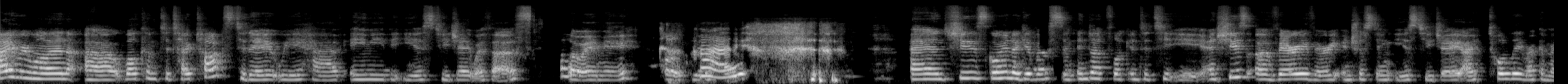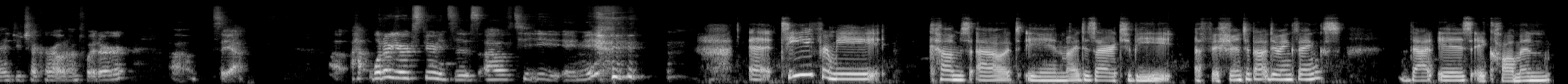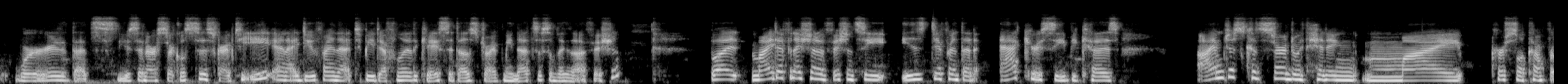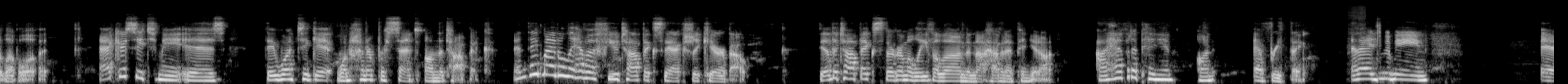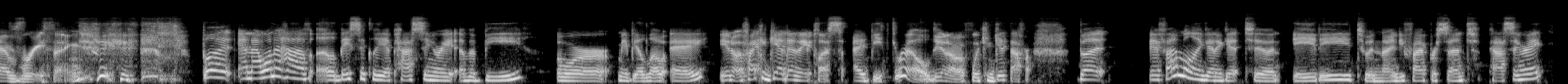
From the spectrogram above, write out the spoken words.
Hi, everyone. Uh, welcome to Type Talks. Today we have Amy, the ESTJ, with us. Hello, Amy. Hi. and she's going to give us an in-depth look into TE. And she's a very, very interesting ESTJ. I totally recommend you check her out on Twitter. Um, so yeah, uh, what are your experiences of TE, Amy? uh, TE for me comes out in my desire to be efficient about doing things. That is a common word that's used in our circles to describe TE, and I do find that to be definitely the case. It does drive me nuts if something's not efficient. But my definition of efficiency is different than accuracy because I'm just concerned with hitting my personal comfort level of it. Accuracy to me is they want to get 100% on the topic, and they might only have a few topics they actually care about. The other topics they're going to leave alone and not have an opinion on. I have an opinion on everything. And I do mean everything. but, and I want to have a, basically a passing rate of a B or maybe a low A. You know, if I could get an A plus, I'd be thrilled, you know, if we can get that far. But if I'm only going to get to an 80 to a 95% passing rate,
